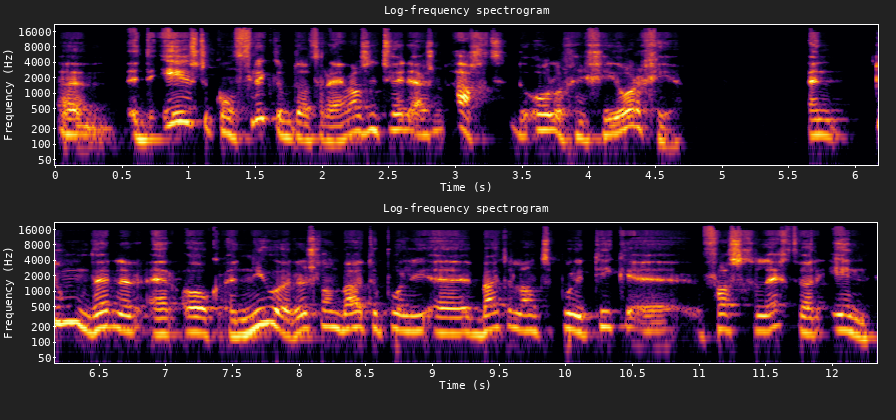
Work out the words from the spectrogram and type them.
Um, het eerste conflict op dat terrein was in 2008, de oorlog in Georgië. En toen werd er ook een nieuwe Rusland uh, buitenlandpolitiek uh, vastgelegd, waarin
